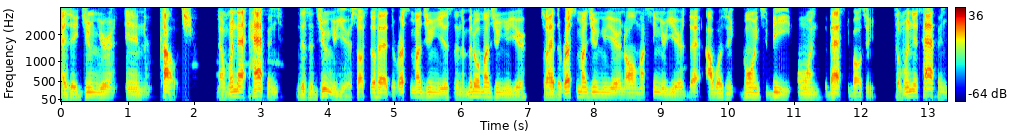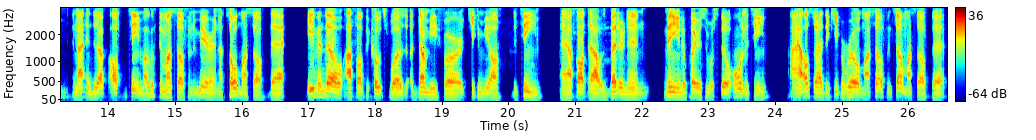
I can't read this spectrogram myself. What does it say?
as a junior in college. Now, when that happened, this is a junior year. So I still had the rest of my junior year. This is in the middle of my junior year. So I had the rest of my junior year and all my senior year that I wasn't going to be on the basketball team. So when this happened and I ended up off the team, I looked at myself in the mirror and I told myself that even though I thought the coach was a dummy for kicking me off the team, and I thought that I was better than many of the players who were still on the team. I also had to keep it real with myself and tell myself that,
